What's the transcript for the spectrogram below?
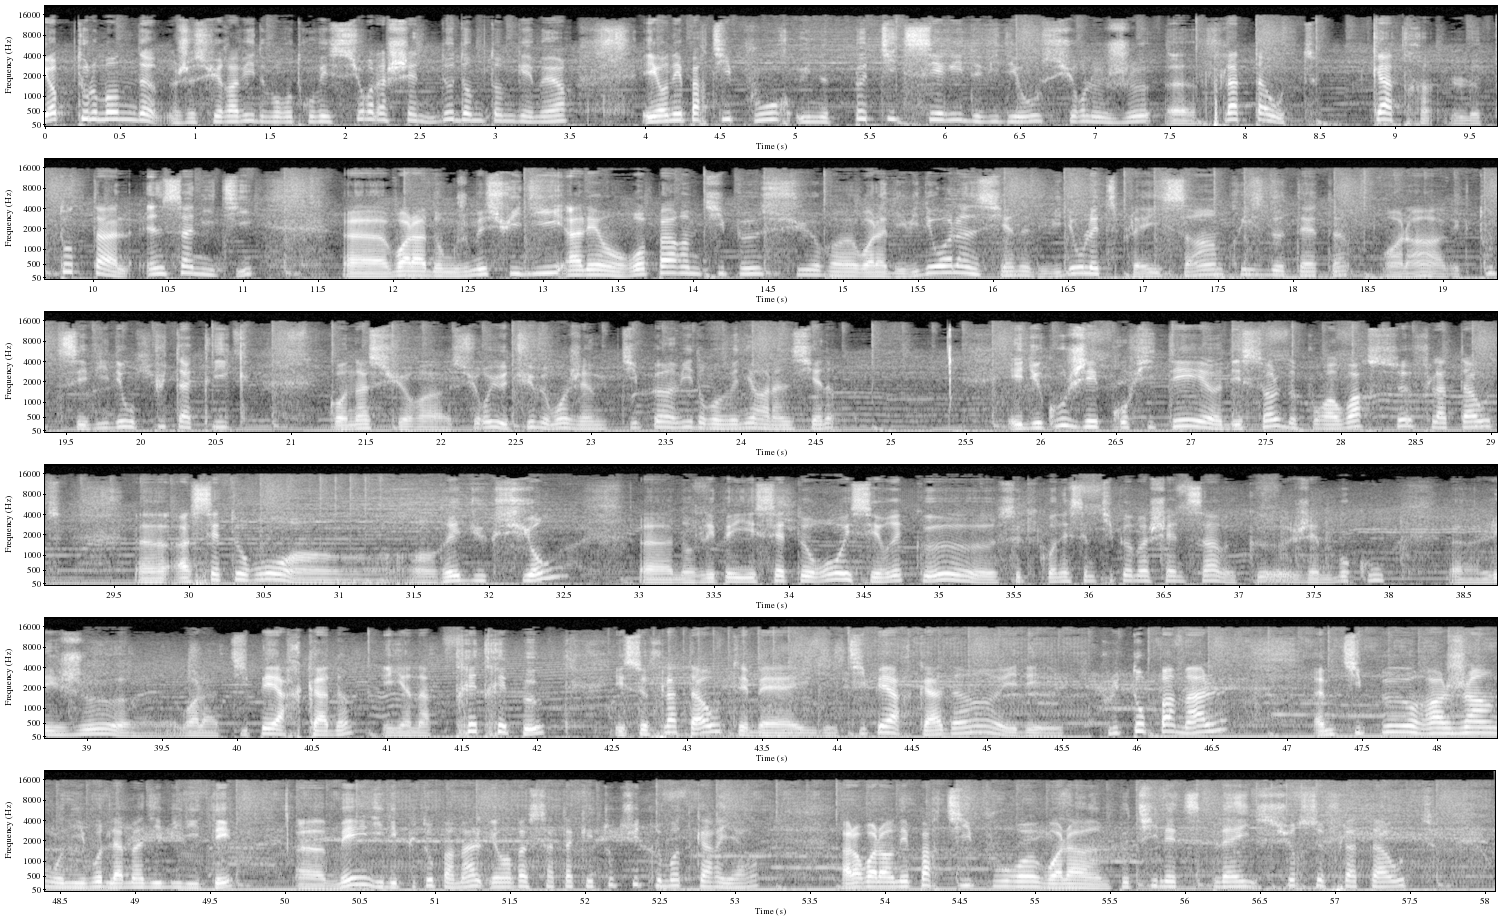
Yop tout le monde, je suis ravi de vous retrouver sur la chaîne de DomTom Gamer et on est parti pour une petite série de vidéos sur le jeu euh, Flatout 4, le Total Insanity. Euh, voilà, donc je me suis dit, allez, on repart un petit peu sur euh, voilà, des vidéos à l'ancienne, des vidéos let's play, sans prise de tête, hein. voilà, avec toutes ces vidéos putaclic qu'on a sur, sur YouTube. Moi j'ai un petit peu envie de revenir à l'ancienne. Et du coup j'ai profité des soldes pour avoir ce Flatout euh, à 7 euros en, réduction. Euh, donc je l'ai payé 7 euros et c'est vrai que euh, ceux qui connaissent un petit peu ma chaîne savent que j'aime beaucoup les jeux voilà, typés arcade et il y en a très très peu. Et ce Flat Out, eh ben, il est typé arcade, il est plutôt pas mal, un petit peu rageant au niveau de la maniabilité, mais il est plutôt pas mal et on va s'attaquer tout de suite le mode carrière. Alors voilà, on est parti pour voilà, un petit let's play sur ce Flat Out.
